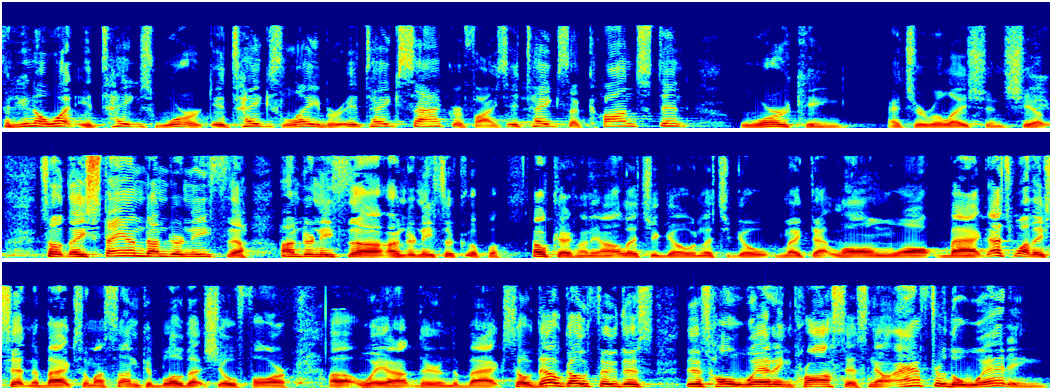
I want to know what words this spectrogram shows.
And you know what? It takes work. It takes labor. It takes sacrifice. It takes a constant working at your relationship. Amen. So they stand underneath the underneath the underneath the kuppah. Okay, honey, I'll let you go and let you go make that long walk back. That's why they sit in the back so my son could blow that shofar uh, way out there in the back. So they'll go through this this whole wedding process. Now after the wedding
